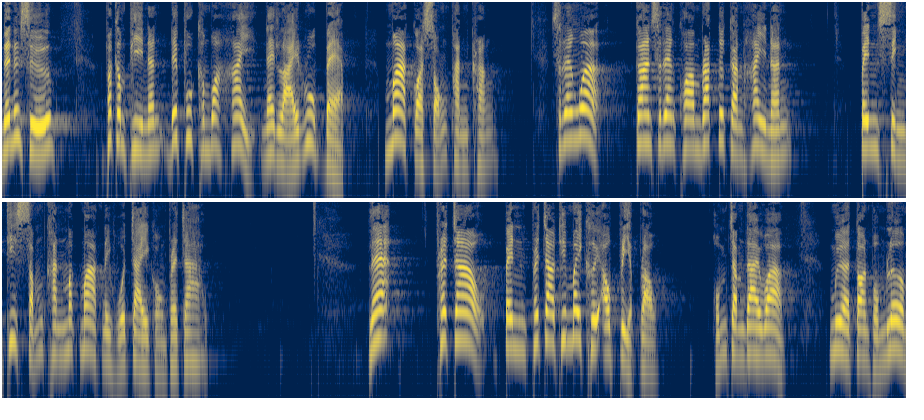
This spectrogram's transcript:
ในหนังสือพระคัมภีร์นั้นได้พูดคำว่าให้ในหลายรูปแบบมากกว่าสองพันครั้ง แสดงว่าการแสดงความรักด้วยการให้นั้น เป็นสิ่งที่สำคัญมาก ๆ ในหัวใจของพระเจ้า และพระเจ้าเป็นพระเจ้าที่ไม่เคยเอาเปรียบเรา ผมจำได้ว่าเมื่อตอนผมเริ่ม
